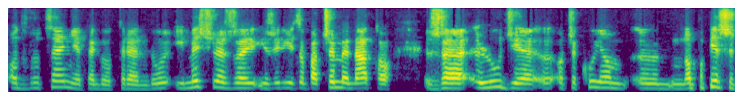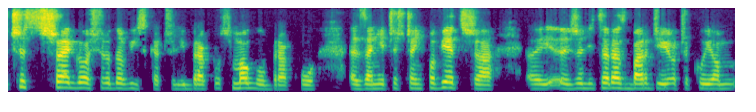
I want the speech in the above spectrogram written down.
odwrócenie tego trendu i myślę, że jeżeli zobaczymy na to, że ludzie e, oczekują e, no po pierwsze czystszego środowiska, czyli braku smogu, braku zanieczyszczeń powietrza, jeżeli coraz bardziej oczekują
